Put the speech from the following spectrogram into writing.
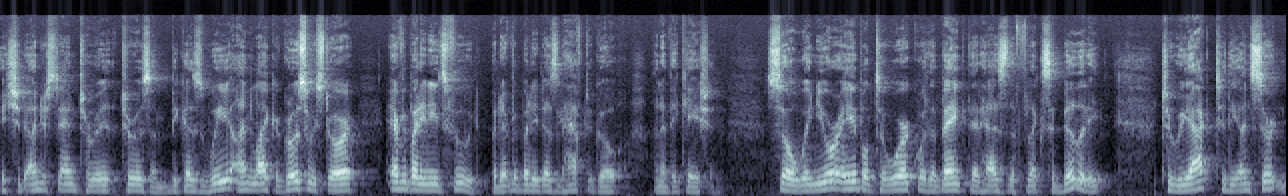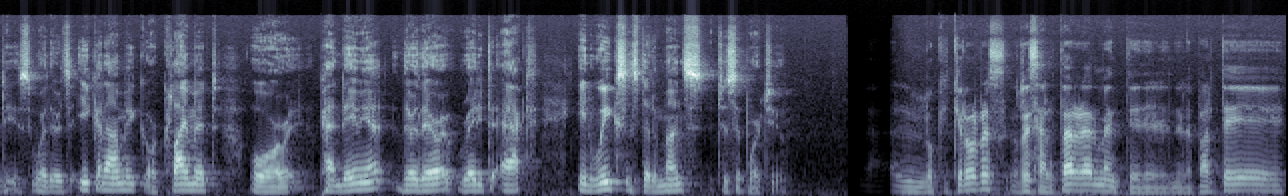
It should understand tourism because we, unlike a grocery store, everybody needs food, but everybody doesn't have to go on a vacation. So when you're able to work with a bank that has the flexibility to react to the uncertainties, whether it's economic or climate or pandemia, they're there ready to act in weeks instead of months to support you. Lo que quiero resaltar realmente de, la parte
